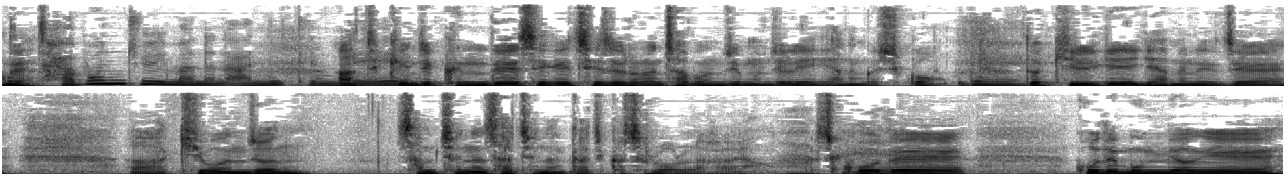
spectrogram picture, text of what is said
네. 자본주의만은 아닐 텐데. 아, 특히 이제 근대 세계 체제로는 자본주의 문제를 얘기하는 것이고 네. 또 길게 얘기하면 이제 아, 기원전 3천년, 4천년까지 거슬러 올라가요. 아, 그래서 그래요? 고대 고대 문명의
